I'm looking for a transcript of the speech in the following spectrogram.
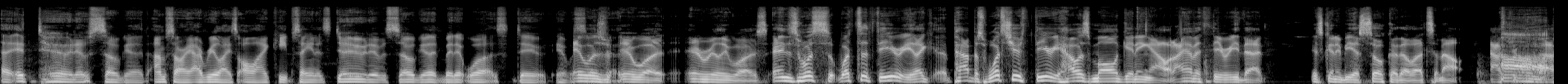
Uh, it, dude, it was so good. I'm sorry. I realize all I keep saying is, dude, it was so good, but it was, dude, it was. It so was. good. It was. It really was. And so what's what's the theory? Like uh, Pappas, what's your theory? How is Maul getting out? I have a theory that it's going to be Ahsoka that lets him out after Uh,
